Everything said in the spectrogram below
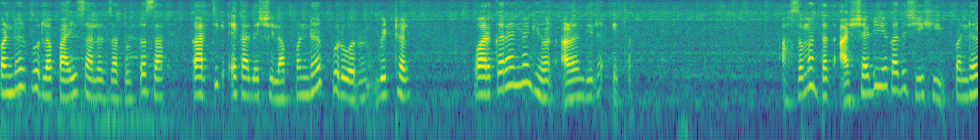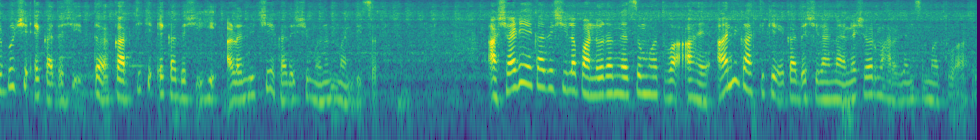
पंढरपूरला पायी चालत जातो. तसा कार्तिक एकादशीला पंढरपूरवरून विठ्ठल वारकऱ्यांना घेऊन आळंदीला येतात. असं म्हणतात आषाढी एकादशी ही पंढरपूरची एकादशी तर कार्तिकी एकादशी ही आळंदीची एकादशी म्हणून मानली जाते. आषाढी एकादशीला पांडुरंगाचं महत्त्व आहे आणि कार्तिकी एकादशीला ज्ञानेश्वर महाराजांचं महत्त्व आहे.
